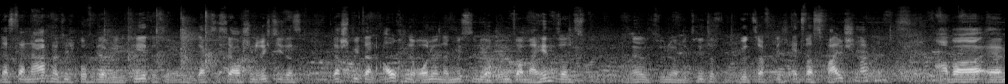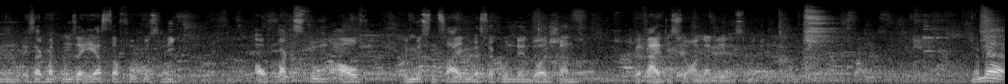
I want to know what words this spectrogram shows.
dass danach natürlich Profitabilität ist, du sagst es ja auch schon richtig, das, das spielt dann auch eine Rolle und dann müssen wir auch irgendwann mal hin, sonst ne, würden wir betriebswirtschaftlich etwas falsch machen. Aber ähm, ich sag mal, unser erster Fokus liegt auf Wachstum, auf wir müssen zeigen, dass der Kunde in Deutschland bereit ist für Online-Lebensmittel. Ja,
